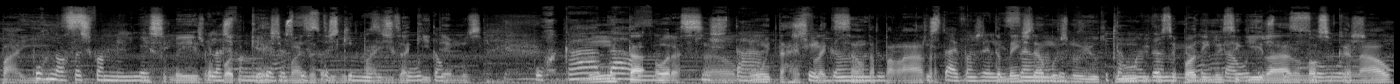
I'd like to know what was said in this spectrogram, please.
país. Por nossas famílias. Isso mesmo, o podcast mais ativo do país. Aqui temos muita oração, muita reflexão da palavra. Também estamos no no YouTube, tá você pode nos seguir lá no nosso canal.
